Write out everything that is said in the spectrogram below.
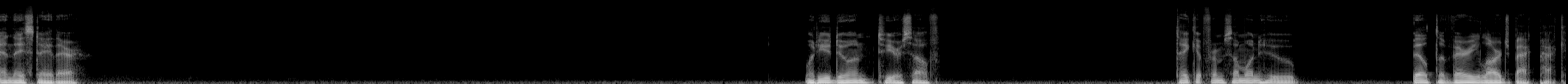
And they stay there. What are you doing to yourself? Take it from someone who built a very large backpack.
